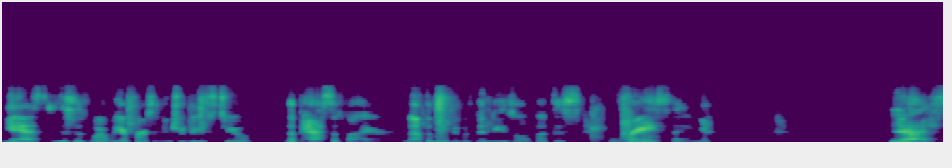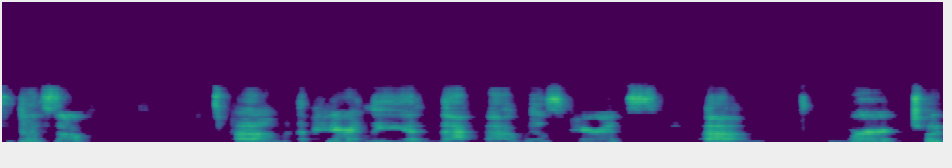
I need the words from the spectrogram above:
Yes, and this is where we are first introduced to the pacifier not the movie with Vin Diesel, but this Ray thing. Yes. And so um apparently that uh Will's parents um were took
